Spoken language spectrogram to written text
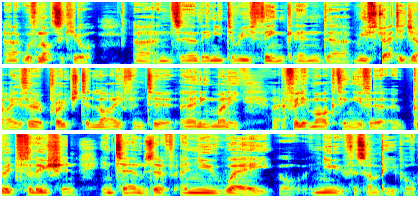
uh, was not secure. Uh, and so they need to rethink and uh, re-strategize their approach to life and to earning money. Uh, affiliate marketing is a, a, good solution in terms of a new way, or new for some people,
